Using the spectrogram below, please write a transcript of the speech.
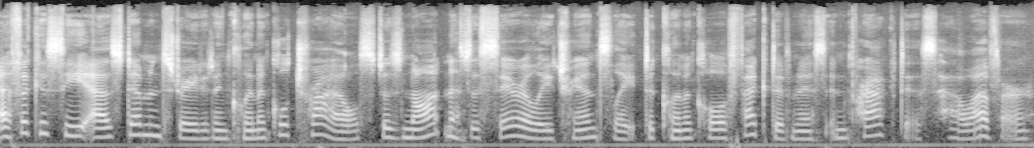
Efficacy as demonstrated in clinical trials does not necessarily translate to clinical effectiveness in practice, however,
